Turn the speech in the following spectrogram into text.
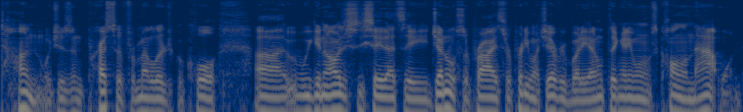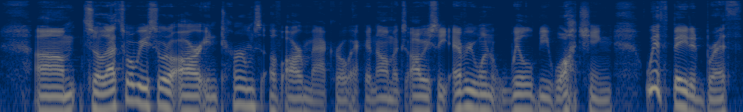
ton, which is impressive for metallurgical coal. Uh, we can obviously say that's a general surprise for pretty much everybody. I don't think anyone was calling that one. Um, so that's where we we sort of are in terms of our macroeconomics. Obviously, everyone will be watching with bated breath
